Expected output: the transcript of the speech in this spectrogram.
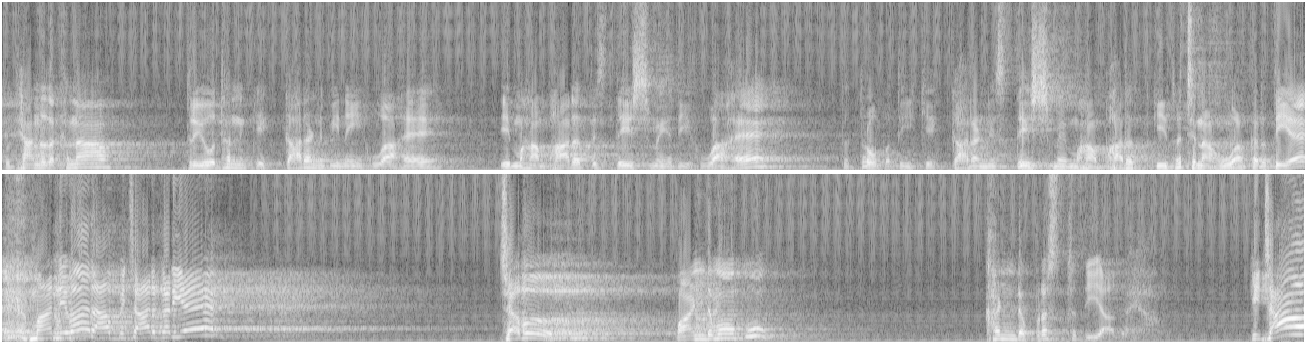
तो ध्यान रखना दुर्योधन के कारण भी नहीं हुआ है। ये महाभारत इस देश में यदि हुआ है तो द्रौपदी के कारण इस देश में महाभारत की रचना हुआ करती है। मान्यवर, आप विचार करिए। जब पांडवों को खंड प्रस्थ दिया गया कि जाओ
